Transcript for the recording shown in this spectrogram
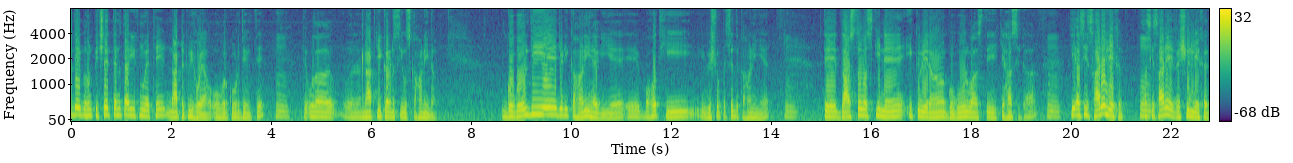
ਦੇ ਹੁਣ ਪਿਛਲੇ 3 ਤਾਰੀਖ ਨੂੰ ਇੱਥੇ ਨਾਟਕ ਵੀ ਹੋਇਆ ਓਵਰਕੋਟ ਦੇ ਉੱਤੇ। ਹੂੰ। ਤੇ ਉਹਦਾ ਨਾਟਕੀਕਰਨ ਸੀ ਉਸ ਕਹਾਣੀ ਦਾ। ਗੋਗੋਲ ਦੀ ਇਹ ਜਿਹੜੀ ਕਹਾਣੀ ਹੈਗੀ ਹੈ ਇਹ ਬਹੁਤ ਹੀ ਵਿਸ਼ਵ ਪ੍ਰਸਿੱਧ ਕਹਾਣੀ ਹੈ। ਤੇ ਦਾਸਤੋਵਸਕੀ ਨੇ ਇੱਕ ਵੇਰਾਂ ਗੋਗੋਲ ਵਾਸਤੇ ਕਿਹਾ ਸੀਗਾ ਕਿ ਅਸੀਂ ਸਾਰੇ ਲੇਖਕ। ਅਸੀਂ ਸਾਰੇ ਰਸ਼ੀਅਨ ਲੇਖਕ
